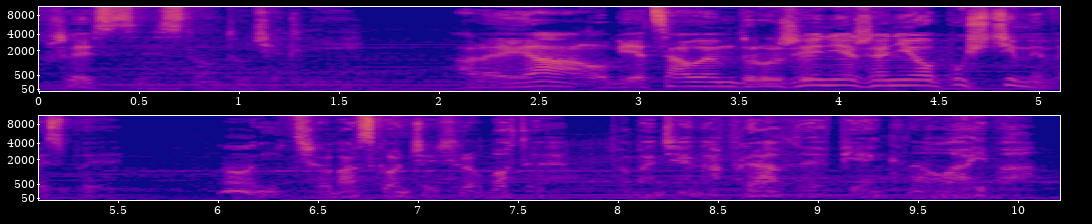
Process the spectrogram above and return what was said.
wszyscy stąd uciekli. Ale ja obiecałem drużynie, że nie opuścimy wyspy. No i trzeba skończyć robotę. To będzie naprawdę piękna łajba.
